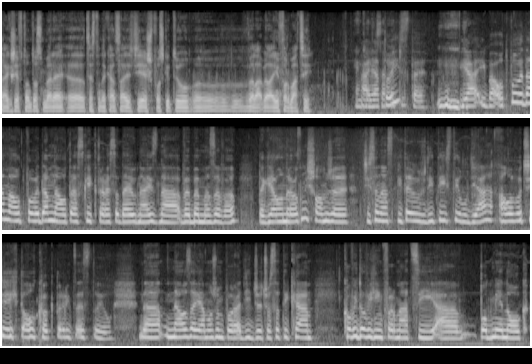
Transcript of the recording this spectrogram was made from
takže v tomto smere cestovné kancelárie tiež poskytujú veľa, veľa informácií. Janka, a ja to isté. Ja iba odpovedám a odpovedám na otázky, ktoré sa dajú nájsť na webe MZV. Tak ja len rozmýšľam, že či sa nás pýtajú vždy tí istí ľudia, alebo či je ich toľko, ktorí cestujú. Na, naozaj ja môžem poradiť, že čo sa týka covidových informácií a podmienok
